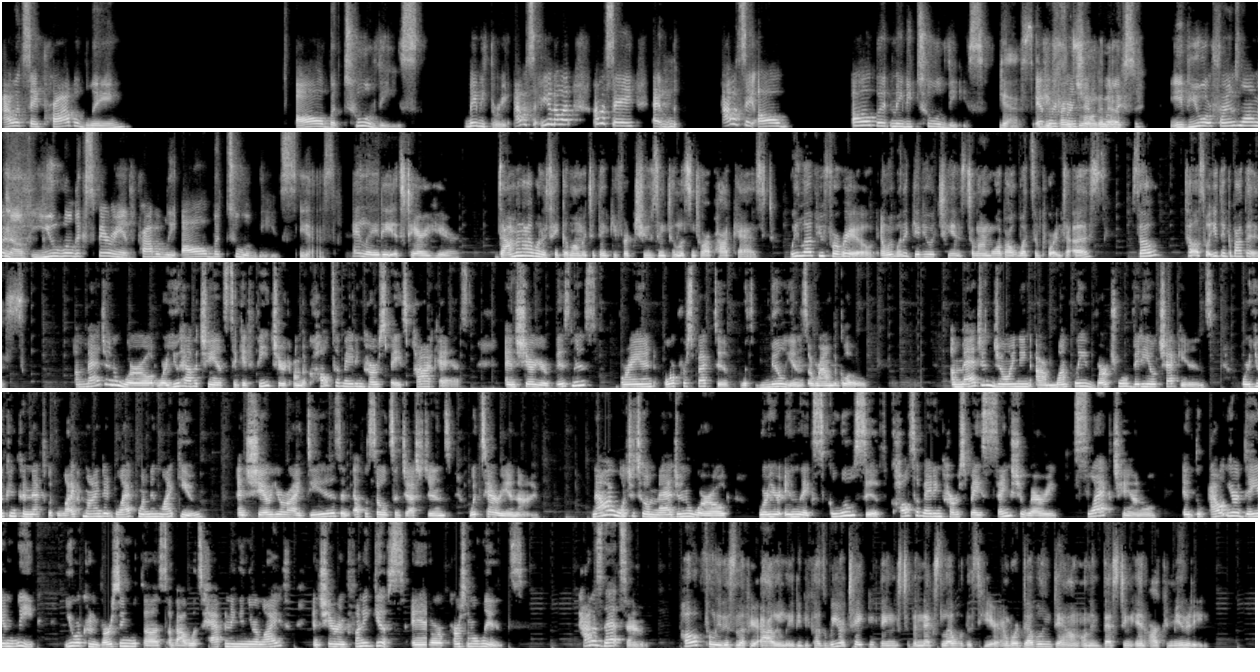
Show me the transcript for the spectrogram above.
I would say probably all but two of these, maybe three. I would say, you know what? I'm gonna say at I would say all all but maybe two of these. Yes. If Every friendship will ex- if you are friends long enough, you will experience probably all but two of these. Yes. Hey lady, it's Terri here. Dom and I want to take a moment to thank you for choosing to listen to our podcast. We love you for real, and we want to give you a chance to learn more about what's important to us. So, tell us what you think about this. Imagine a world where you have a chance to get featured on the Cultivating Her Space podcast and share your business, brand, or perspective with millions around the globe. Imagine joining our monthly virtual video check ins where you can connect with like minded Black women like you and share your ideas and episode suggestions with Terri and I. Now, I want you to imagine a world where you're in the exclusive Cultivating Her Space Sanctuary Slack channel, and throughout your day and week, you are conversing with us about what's happening in your life and sharing funny gifts and your personal wins. How does that sound? Hopefully, this is up your alley, lady, because we are taking things to the next level this year and we're doubling down on investing in our community.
